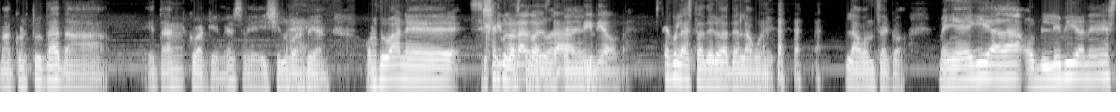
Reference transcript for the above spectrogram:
makortuta eta eta arkoakin, ez, e, isil gordian. Orduan, e, sekula ez da da, baten, da. deru baten lagunik, laguntzeko. Baina egia da, Oblivion ez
